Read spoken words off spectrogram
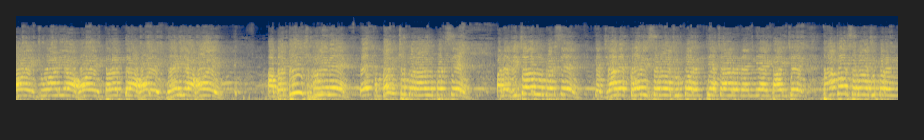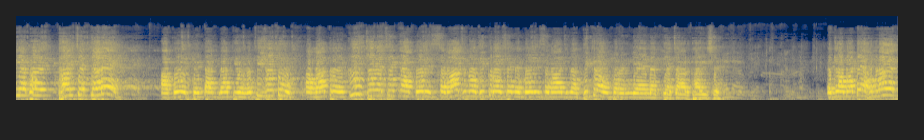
હોય, ચુવાડિયા હોય તળપદા હોય, ઘેડિયા હોય, આ બધું જ ભૂલીને એક મંચ ઉપર આવવું પડશે. અને વિચારવું પડશે કે જ્યારે કોળી સમાજ ઉપર અત્યાચાર અને અન્યાય થાય છે ઠાકોર સમાજ ઉપર અન્યાય થાય છે, ત્યારે આ કોઈ પેટા જ્ઞાતિઓ નથી જોતું. આ માત્ર એટલું જ જોવે છે કે આ કોળી સમાજનો દીકરો છે અને કોળી સમાજના દીકરા ઉપર અન્યાય અને અત્યાચાર થાય છે. એટલા માટે હમણાં જ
